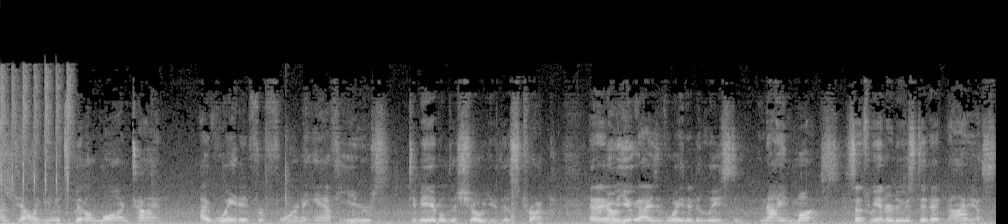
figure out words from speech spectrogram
I'm telling you, it's been a long time. I've waited for four and a half years to be able to show you this truck. And I know you guys have waited at least nine months since we introduced it at NIAS.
